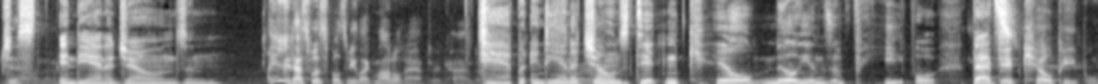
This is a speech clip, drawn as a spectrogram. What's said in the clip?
just Indiana Jones and Yeah, that's what's supposed to be like modeled after, kind of. yeah, but Indiana. Jones didn't kill millions of people. That's he did kill people.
